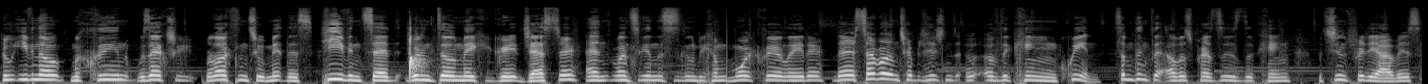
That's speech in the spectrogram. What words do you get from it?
who, even though McLean was actually reluctant to admit this, he even said, Wouldn't Dylan make a great jester? And once again, this is going to become more clear later. There are several interpretations of, of the king and queen. Some think that Elvis Presley is the king, which seems pretty obvious.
